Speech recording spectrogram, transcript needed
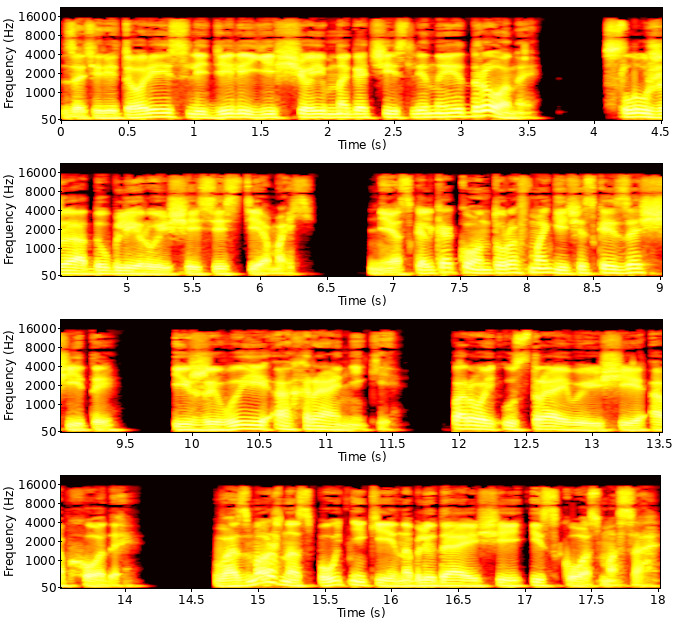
за территорией следили еще и многочисленные дроны, служа дублирующей системой. Несколько контуров магической защиты и живые охранники, порой устраивающие обходы. Возможно, спутники, наблюдающие из космоса.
